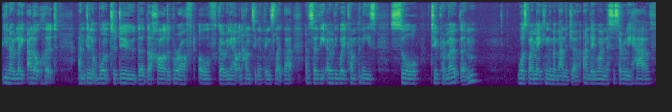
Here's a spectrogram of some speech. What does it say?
you know late adulthood and didn't want to do the the harder graft of going out and hunting and things like that. And so the only way companies saw to promote them was by making them a manager. And they won't necessarily have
